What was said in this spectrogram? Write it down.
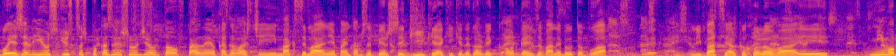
bo jeżeli już, już coś pokazujesz ludziom, to w pełnej okazałości i maksymalnie. Pamiętam, że pierwszy geek, jaki kiedykolwiek organizowany był, to była e, libacja alkoholowa i mimo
